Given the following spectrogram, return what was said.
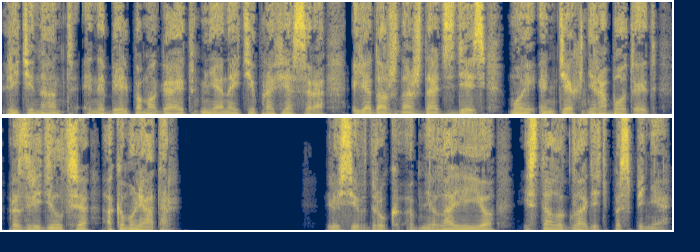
«Лейтенант Эннебель помогает мне найти профессора. Я должна ждать здесь. Мой энтех не работает. Разрядился аккумулятор». Люси вдруг обняла ее и стала гладить по спине.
